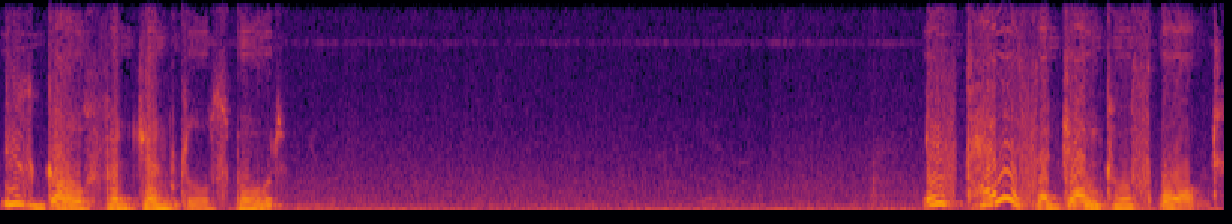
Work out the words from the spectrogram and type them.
Is golf a gentle sport? Is tennis a gentle sport?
